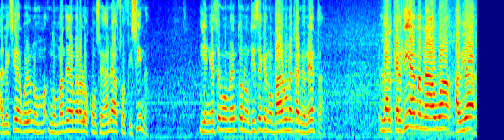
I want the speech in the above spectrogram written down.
Alexis Argüello nos, nos manda a llamar a los concejales a su oficina. Y en ese momento nos dice que nos va a dar una camioneta. La alcaldía de Managua había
